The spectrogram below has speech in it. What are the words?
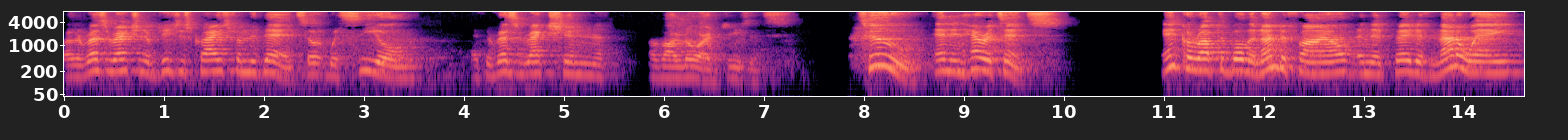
by the resurrection of Jesus Christ from the dead, so it was sealed at the resurrection of our Lord Jesus. Two, an inheritance, incorruptible and undefiled, and that fadeth not away,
